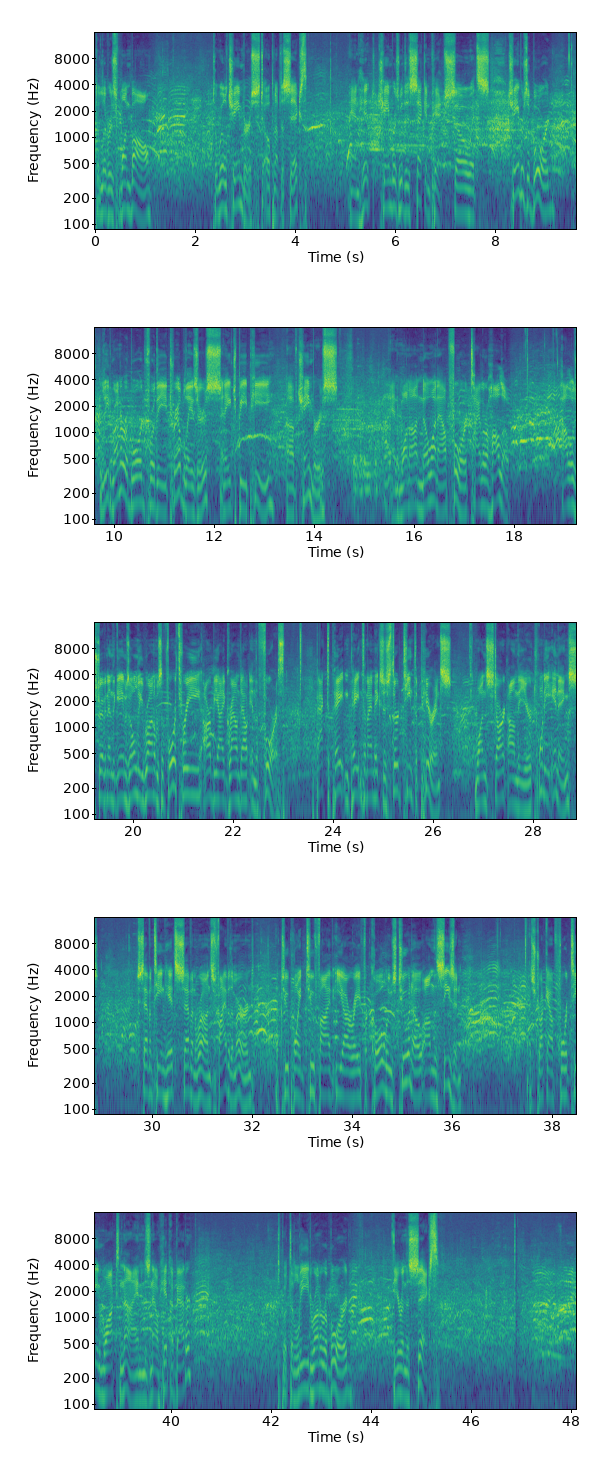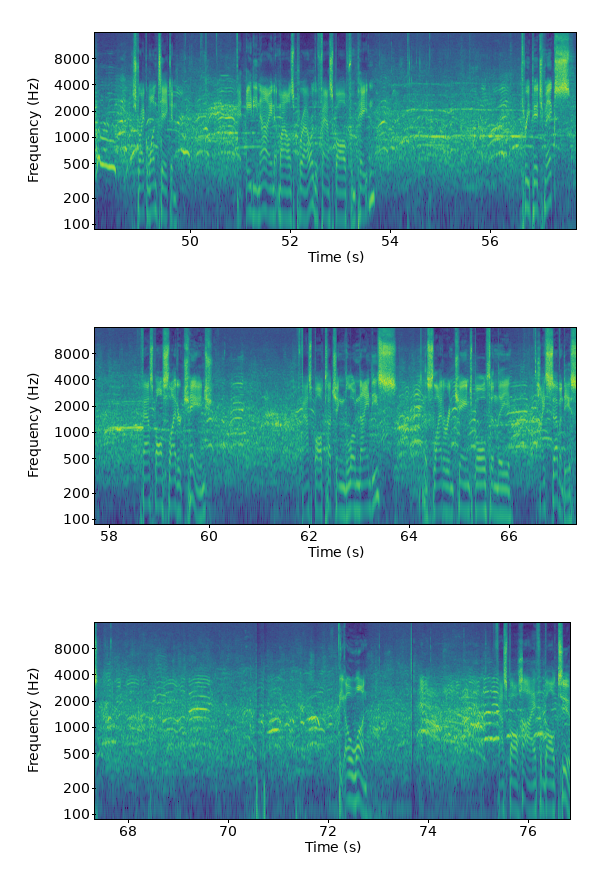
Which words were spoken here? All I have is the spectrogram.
delivers one ball to Will Chambers to open up the sixth and hit Chambers with his second pitch. So it's Chambers aboard, lead runner aboard for the Trailblazers, an HBP of Chambers, and one on, no one out for Tyler Hollow. Hollow's driven in the game's only run. It was a 4 3 RBI ground out in the fourth. Back to Peyton. Peyton tonight makes his 13th appearance. One start on the year, 20 innings, 17 hits, 7 runs, 5 of them earned. A 2.25 ERA for Cole, who's 2 0 on the season. Struck out 14, walked 9, and has now hit a batter to put the lead runner aboard here in the sixth. Strike one taken at 89 miles per hour. The fastball from Peyton. Three pitch mix. Fastball slider change. Fastball touching low 90s. The slider and change both in the high 70s. The 0 1. Fastball high for ball two.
